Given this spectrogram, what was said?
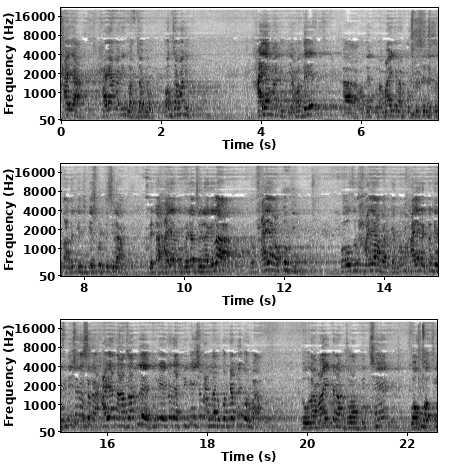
হায়া হায়া মানে লজ্জাবোধ লজ্জা মানে? হায়া মানে কি? আমাদের আমাদের ওলামায়ে কেরাম করতেছিলেন, তো তাদেরকে জিজ্ঞেস করতেছিলাম, বেটা, হায়া তো কইরা চলে গেলা? হায়ার অর্থ কি? কৌজুর হায়া আবার কেন? হায়ার একটা ডেফিনিশন আছে না? হায়া না জানলে তুমি এটার অ্যাপ্লিকেশন আল্লাহর উপর কেমনে করবা? তো উলামাই কেরাম জবাব দিচ্ছেন وهو في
